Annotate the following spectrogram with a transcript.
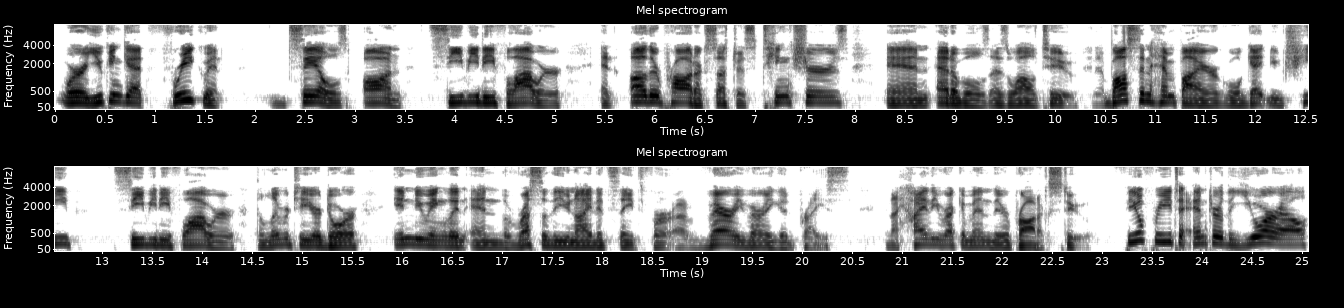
where you can get frequent sales on CBD flower and other products such as tinctures and edibles as well too. Boston Hempire will get you cheap CBD flower delivered to your door in New England and the rest of the United States for a very, very good price. And I highly recommend their products too. Feel free to enter the URL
